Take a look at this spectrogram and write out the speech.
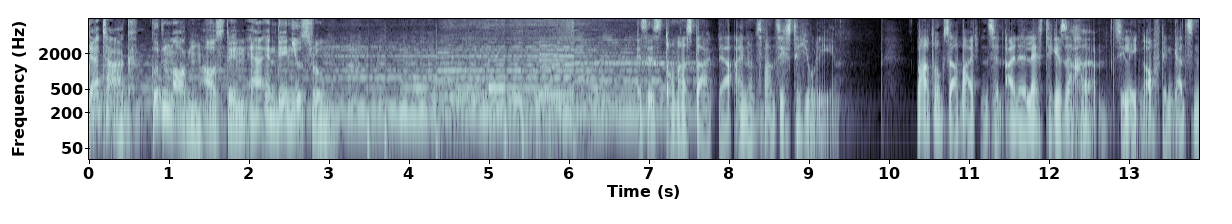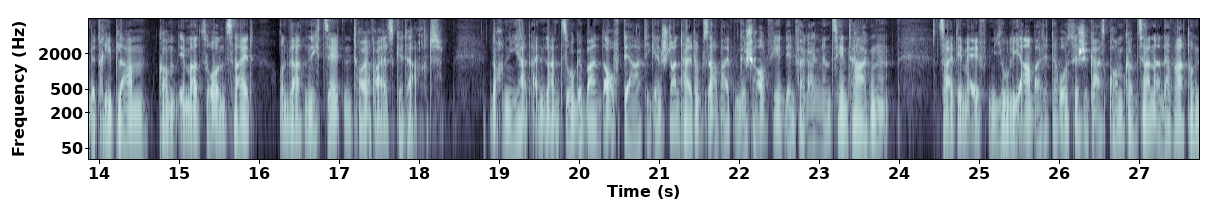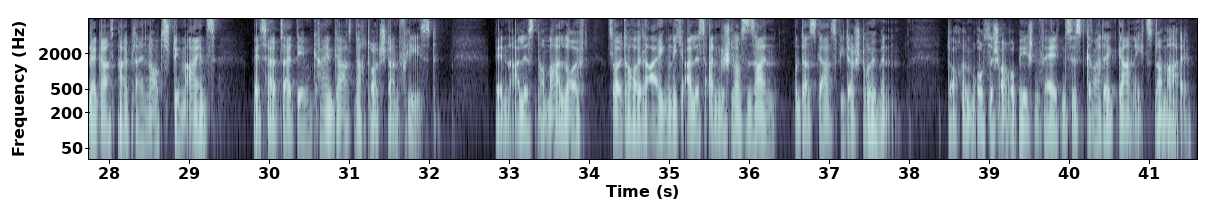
Der Tag. Guten Morgen aus dem RND Newsroom. Es ist Donnerstag, der 21. Juli. Wartungsarbeiten sind eine lästige Sache. Sie legen oft den ganzen Betrieb lahm, kommen immer zur Unzeit und werden nicht selten teurer als gedacht. Noch nie hat ein Land so gebannt auf derartige Instandhaltungsarbeiten geschaut wie in den vergangenen zehn Tagen. Seit dem 11. Juli arbeitet der russische Gazprom-Konzern an der Wartung der Gaspipeline Nord Stream 1, weshalb seitdem kein Gas nach Deutschland fließt. Wenn alles normal läuft, sollte heute eigentlich alles angeschlossen sein und das Gas wieder strömen. Doch im russisch-europäischen Verhältnis ist gerade gar nichts normal.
